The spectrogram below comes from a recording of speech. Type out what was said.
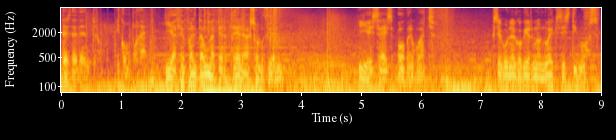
desde dentro y con poder. Y hace falta una tercera solución. Y esa es Overwatch. Según el gobierno no existimos.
